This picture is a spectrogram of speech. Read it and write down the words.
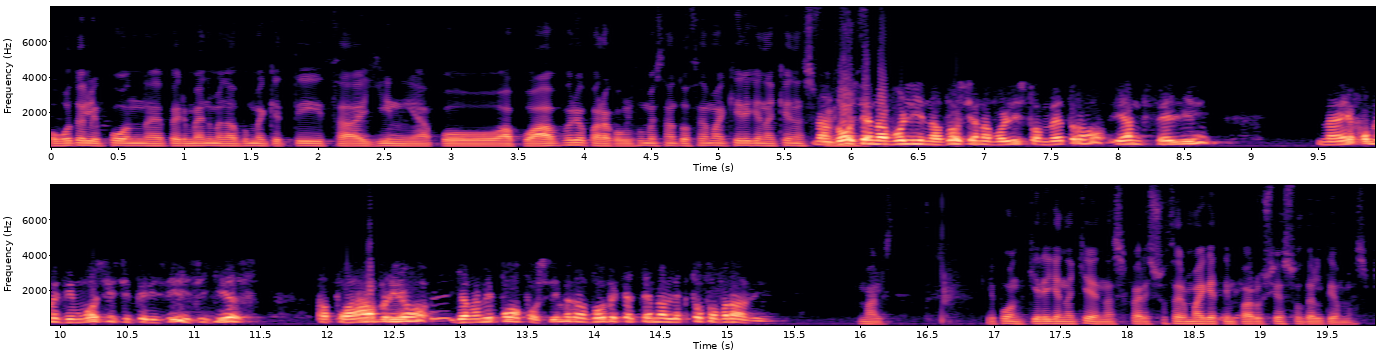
Οπότε λοιπόν ε, περιμένουμε να δούμε και τι θα γίνει από, από αύριο. Παρακολουθούμε σαν το θέμα. Κύριε Γεννακέ, να Να δώσει αναβολή, να δώσει αναβολή στο μέτρο, εάν θέλει, να έχουμε δημόσιες υπηρεσίες υγείας από αύριο, για να μην πω από σήμερα, 12 και ένα λεπτό το βράδυ. Μάλιστα. Λοιπόν, κύριε Γεννακέ, να σας ευχαριστήσω θερμά για την παρουσία στο δελτίο μας.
